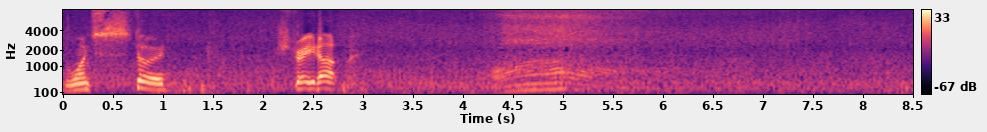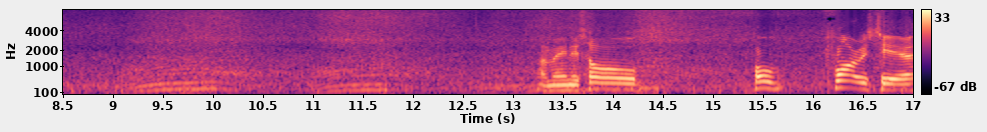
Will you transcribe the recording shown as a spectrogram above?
once stood straight up. I mean this whole whole forest here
